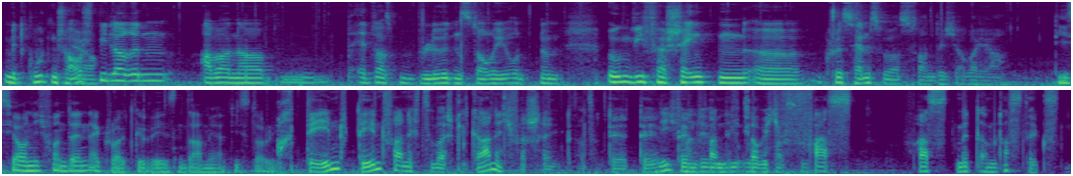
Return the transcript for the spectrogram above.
mit guten Schauspielerinnen, ja. aber einer etwas blöden Story und einem irgendwie verschenkten äh, Chris Hemsworth fand ich, aber ja. Die ist ja auch nicht von Dan Aykroyd gewesen, da mehr die Story. Ach, den, den fand ich zum Beispiel gar nicht verschenkt. Also der, den, ich den fand, fand ich, glaube ich, fast, fast mit am lustigsten.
